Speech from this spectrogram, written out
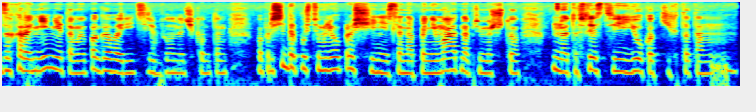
захоронение, там, и поговорить с ребеночком, там, попросить, допустим, у него прощения, если она понимает, например, что, ну, это вследствие ее каких-то там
